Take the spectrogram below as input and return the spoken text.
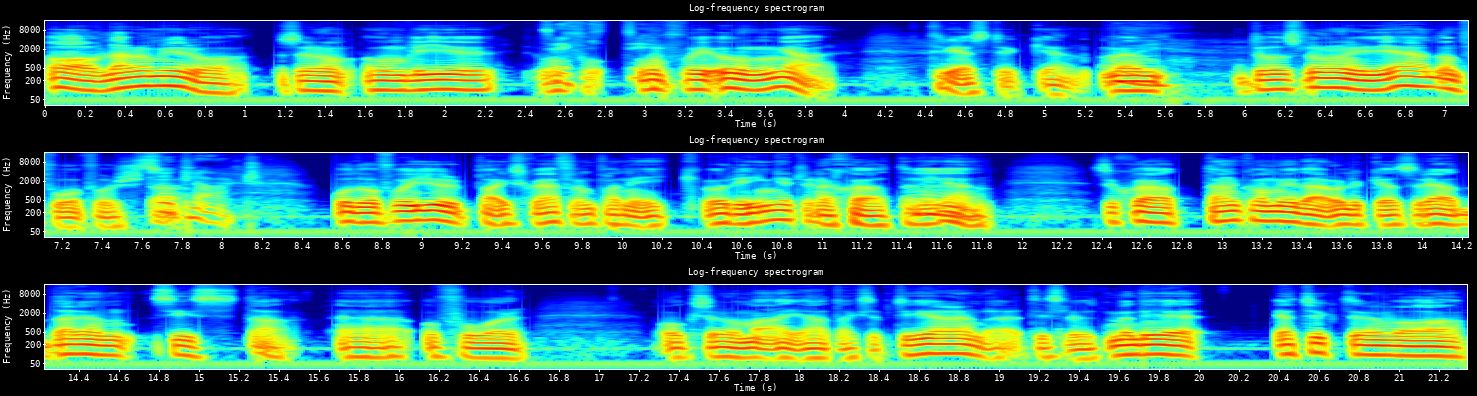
avlar de ju då. Så de, hon blir ju, hon, får, hon får ju ungar. Tre stycken. Men Oj. då slår hon ju ihjäl de två första. Såklart. Och då får djurparkschefen panik och ringer till den här skötaren Mm. igen. Så skötaren kommer ju där och lyckas rädda den sista eh, och får också då Maja att acceptera den där till slut. Men det, jag tyckte den var...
